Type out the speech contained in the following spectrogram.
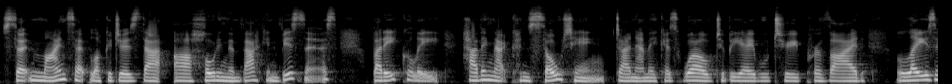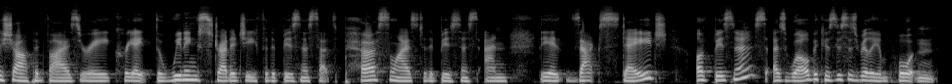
certain mindset blockages that are holding them back in business, but equally having that consulting dynamic as well to be able to provide laser sharp advisory, create the winning strategy for the business that's personalized to the business and the exact stage of business as well, because this is really important.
